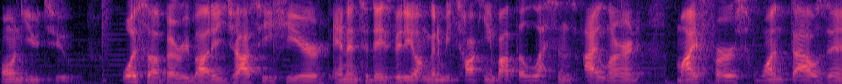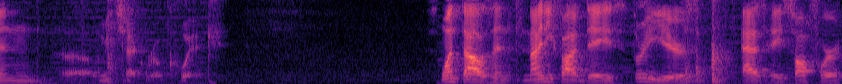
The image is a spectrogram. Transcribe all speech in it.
on YouTube? What's up everybody, Jossie here. And in today's video, I'm gonna be talking about the lessons I learned my first 1,000, uh, let me check real quick. 1,095 days, three years as a software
